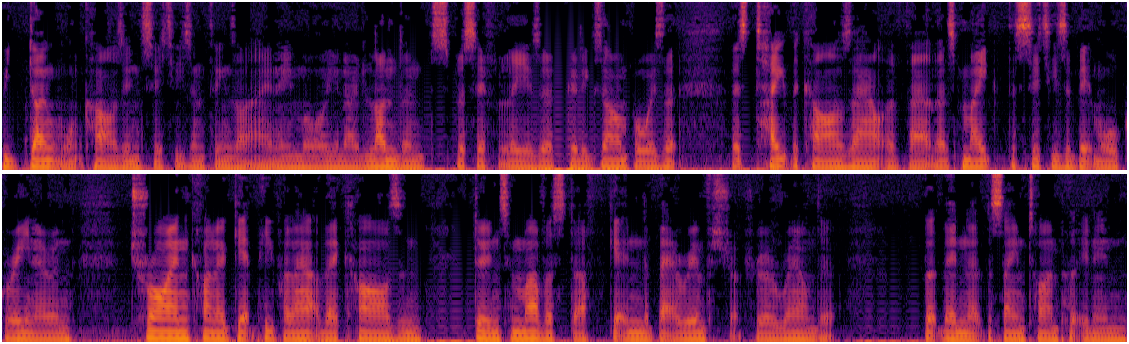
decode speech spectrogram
we don't want cars in cities and things like that anymore. You know, London specifically is a good example. Is that let's take the cars out of that. Let's make the cities a bit more greener and try and kind of get people out of their cars and doing some other stuff, getting the better infrastructure around it. But then at the same time putting in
